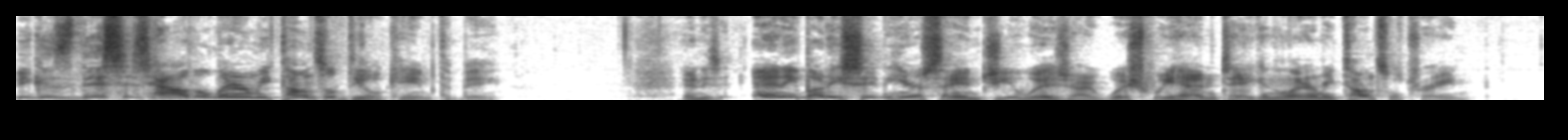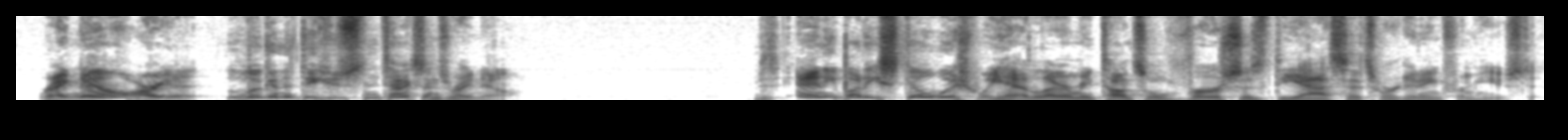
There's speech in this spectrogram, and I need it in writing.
because this is how the Laremy Tunsil deal came to be. And is anybody sitting here saying, gee whiz, I wish we hadn't taken the Laremy Tunsil trade? Right now, are you looking at the Houston Texans right now? Does anybody still wish we had Laremy Tunsil versus the assets we're getting from Houston?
